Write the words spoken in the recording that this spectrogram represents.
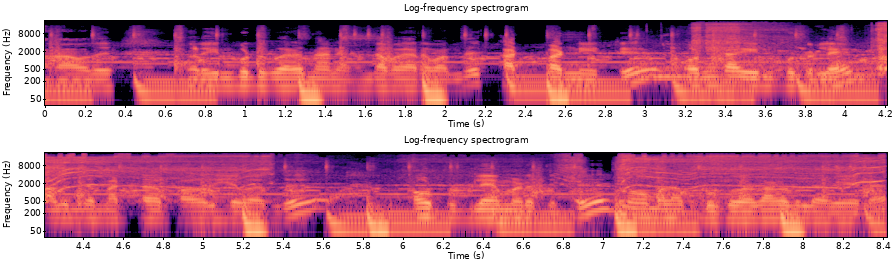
அதாவது எங்களுக்கு இன்புட்டுக்கு வர அந்த வயரை வந்து கட் பண்ணிவிட்டு ஒன்றா இன்புட்லேயும் அதுங்க மற்ற பகுதியை வந்து அவுட்புட்லேயும் எடுத்துட்டு நார்மலாக கொடுக்குறது தான் அதில் வேலை.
